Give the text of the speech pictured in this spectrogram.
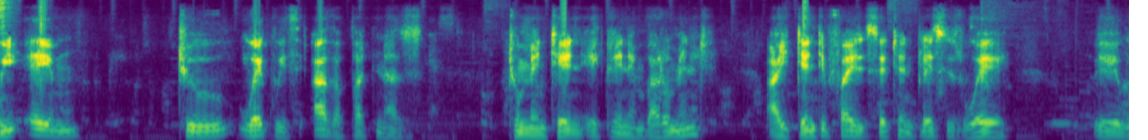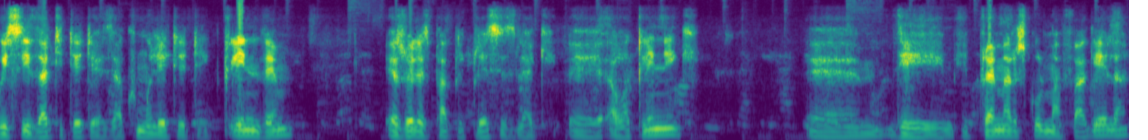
We aim to work with other partners to maintain a clean environment, identify certain places where uh, we see that data has accumulated, clean them, as well as public places like uh, our clinic, um, the primary school Mafagela.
